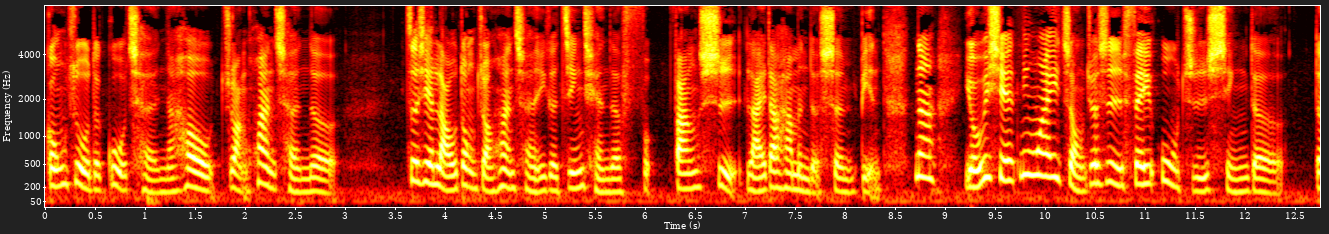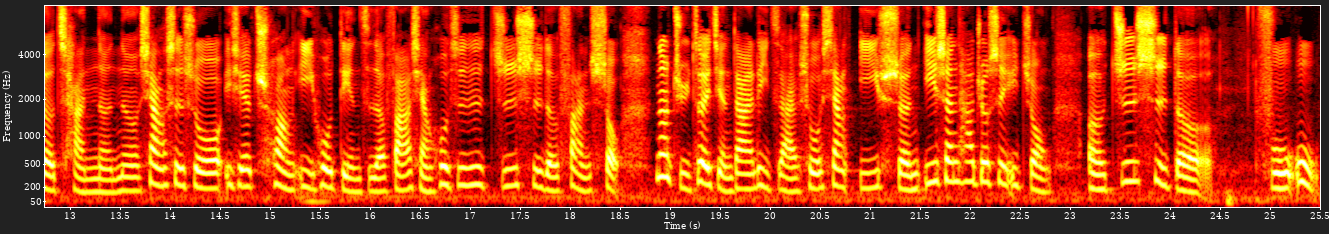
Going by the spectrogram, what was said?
工作的过程，然后转换成了这些劳动，转换成一个金钱的方式来到他们的身边。那有一些另外一种就是非物质型的的产能呢，像是说一些创意或点子的发想，或者是知识的贩售。那举最简单的例子来说，像医生，医生他就是一种呃知识的服务，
